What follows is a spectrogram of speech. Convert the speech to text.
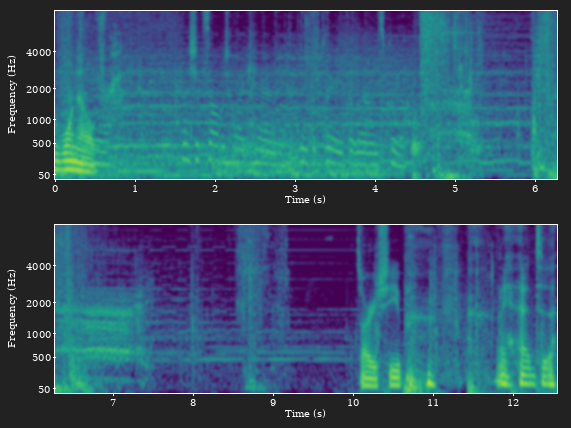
You have one health. I should salvage what I can and leave the for Laren's crew. Sorry, sheep. I had to.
